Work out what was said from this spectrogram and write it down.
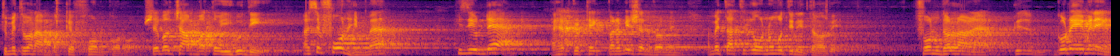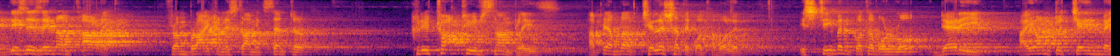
তুমি তোমার আব্বাকে ফোন করো। সে বলছে আব্বা তো ইহুদি। আচ্ছা phone him man he's your dad I have to take permission from him আমি তার থেকে অনুমতি নিতে হবে। ফোন ধরলাম গুড evening this is imam Tarek from Brighton Islamic centre you talk to your son, please? আপনি আপনার ছেলের সাথে কথা বলেন। স্টিভেন কথা বলল daddy I want to change my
